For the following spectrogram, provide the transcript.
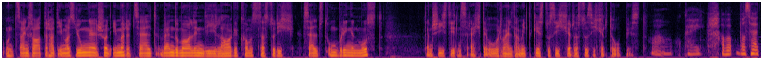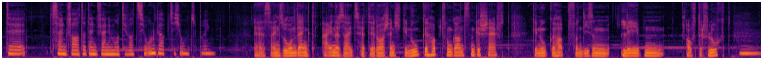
und sein Vater hat ihm als Junge schon immer erzählt, wenn du mal in die Lage kommst, dass du dich selbst umbringen musst, dann schießt dir ins rechte Ohr, weil damit gehst du sicher, dass du sicher tot bist. Wow, okay. Aber was hätte sein Vater denn für eine Motivation gehabt, sich umzubringen? Äh, sein Sohn denkt, einerseits hätte er wahrscheinlich genug gehabt vom ganzen Geschäft, genug gehabt von diesem Leben auf der Flucht. Mhm.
